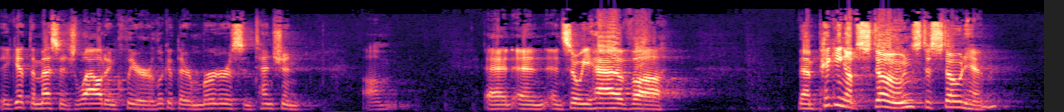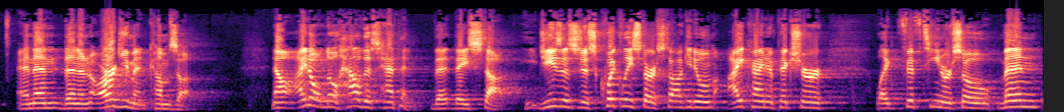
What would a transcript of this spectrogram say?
They get the message loud and clear. Look at their murderous intention. Um, and, and, and so we have uh, them picking up stones to stone him, and then, then an argument comes up. Now, I don't know how this happened that they stop. He, Jesus just quickly starts talking to him. I kind of picture like 15 or so men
